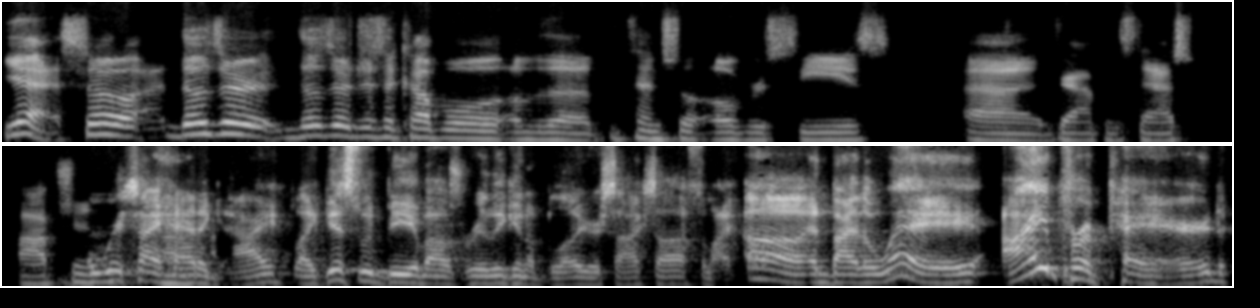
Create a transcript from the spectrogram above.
Yeah, so those are those are just a couple of the potential overseas uh, draft and stash options. I wish I had a um, guy like this. Would be if I was really going to blow your socks off. Like, oh, and by the way, I prepared,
